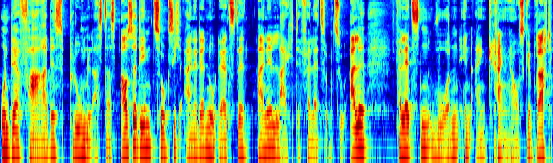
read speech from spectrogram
und der Fahrer des Blumenlasters. Außerdem zog sich einer der Notärzte eine leichte Verletzung zu. Alle Verletzten wurden in ein Krankenhaus gebracht.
